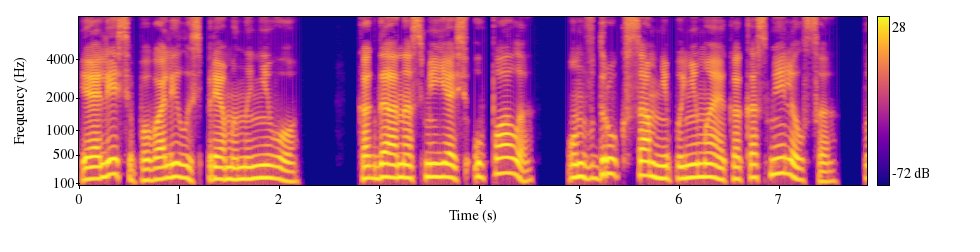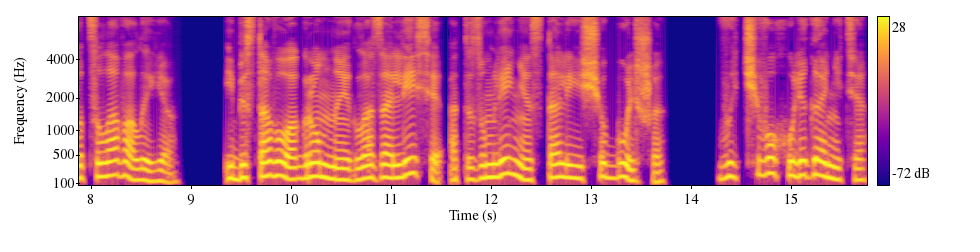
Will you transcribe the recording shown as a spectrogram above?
и Олеся повалилась прямо на него. Когда она, смеясь, упала, он вдруг, сам не понимая, как осмелился, поцеловал ее. И без того огромные глаза Леси от изумления стали еще больше. «Вы чего хулиганите?»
